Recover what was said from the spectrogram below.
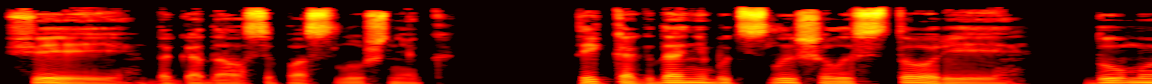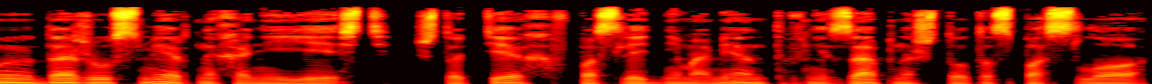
феи, догадался послушник. Ты когда-нибудь слышал истории, думаю, даже у смертных они есть, что тех в последний момент внезапно что-то спасло.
